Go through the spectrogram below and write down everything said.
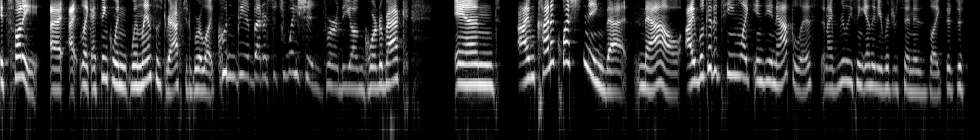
it's funny I, I like i think when when lance was drafted we are like couldn't be a better situation for the young quarterback. And i'm kind of questioning that now. I look at a team like indianapolis and i really think anthony richardson is like just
